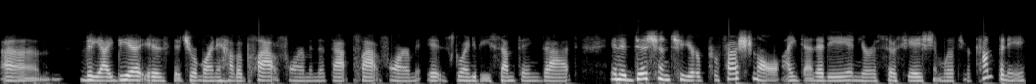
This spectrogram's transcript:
um, the idea is that you're going to have a platform and that that platform is going to be something that, in addition to your professional identity and your association with your company,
